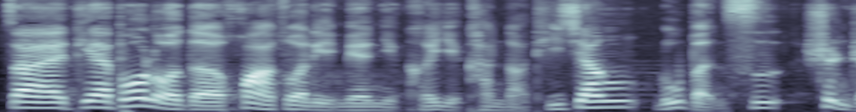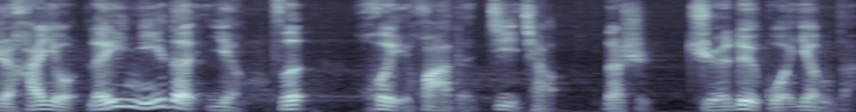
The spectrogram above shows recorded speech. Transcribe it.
在提埃波罗的画作里面，你可以看到提香、鲁本斯，甚至还有雷尼的影子。绘画的技巧那是绝对过硬的。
